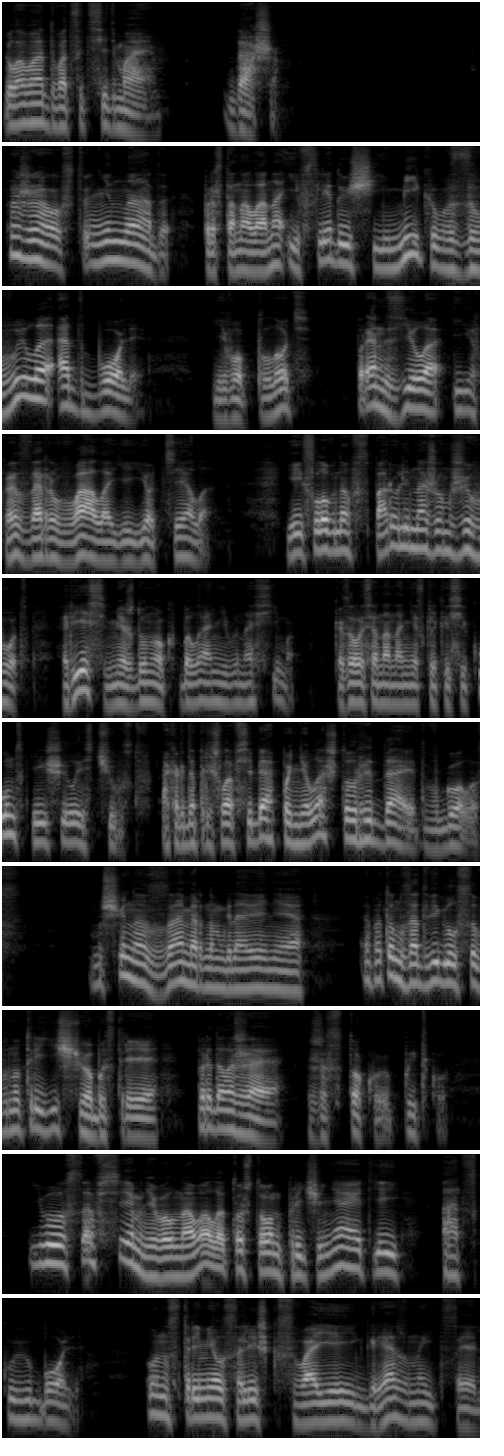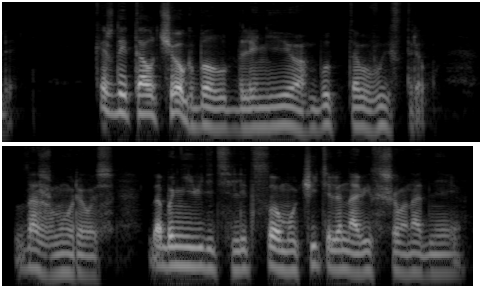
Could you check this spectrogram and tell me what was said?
Глава 27. Даша. «Пожалуйста, не надо!» – простонала она и в следующий миг взвыла от боли. Его плоть пронзила и разорвала ее тело. Ей словно вспороли ножом живот, резь между ног была невыносима. Казалось, она на несколько секунд лишилась чувств, а когда пришла в себя, поняла, что рыдает в голос. Мужчина замер на мгновение, а потом задвигался внутри еще быстрее, продолжая жестокую пытку. Его совсем не волновало то, что он причиняет ей адскую боль. Он стремился лишь к своей грязной цели. Каждый толчок был для нее будто выстрел. Зажмурилась, дабы не видеть лицо мучителя, нависшего над нею.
